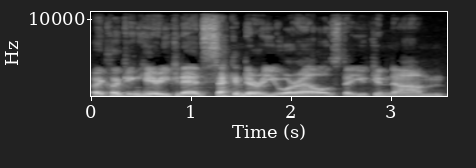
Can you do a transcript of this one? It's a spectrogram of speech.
by clicking here, you could add secondary URLs that you can um,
